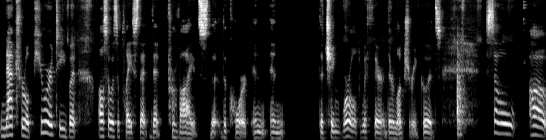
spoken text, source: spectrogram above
natural purity, but also as a place that, that provides the, the court and, and the Qing world with their their luxury goods. So uh,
